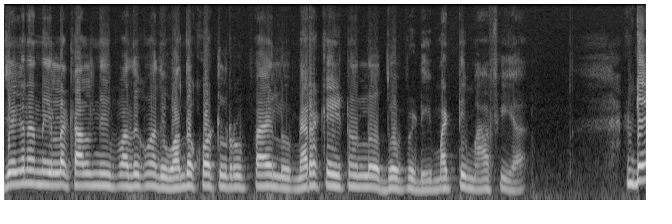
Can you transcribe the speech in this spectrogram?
జగనన్న ఇళ్ళ కాలనీ పథకం అది వంద కోట్ల రూపాయలు మెరకేయటంలో దోపిడీ మట్టి మాఫియా. అంటే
